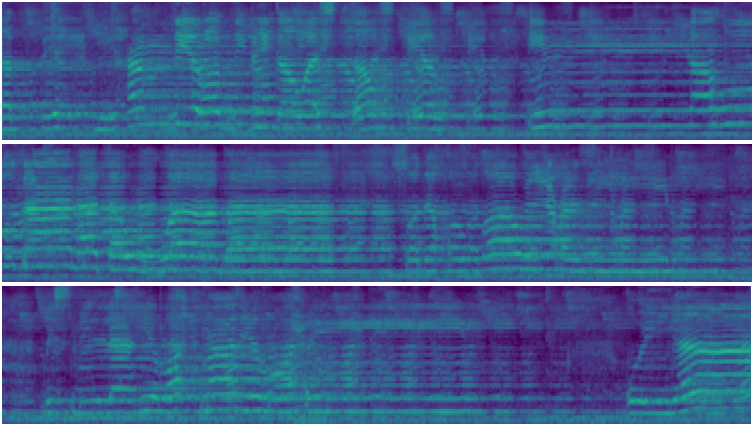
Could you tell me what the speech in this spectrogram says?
فسبح بحمد ربك واستغفر. إنه كان توابا. صدق الله العظيم. بسم الله الرحمن الرحيم. قل يا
